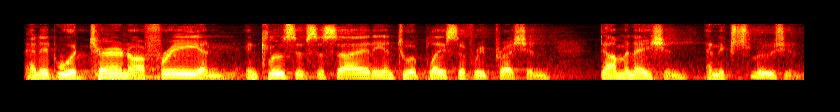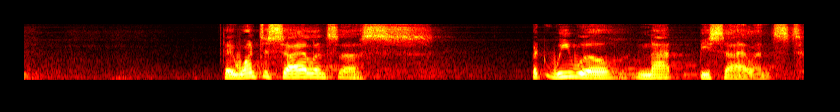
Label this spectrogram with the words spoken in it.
And it would turn our free and inclusive society into a place of repression, domination, and exclusion. They want to silence us, but we will not be silenced.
